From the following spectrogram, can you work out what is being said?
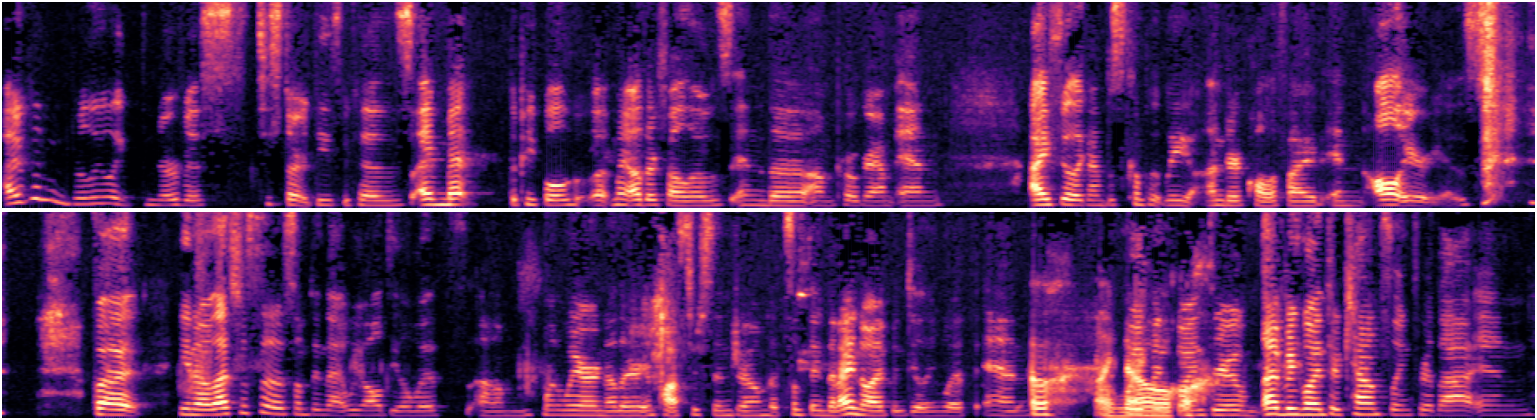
I've been really like nervous to start these because I've met the people, uh, my other fellows in the um, program, and I feel like I'm just completely underqualified in all areas. but you know, that's just uh, something that we all deal with um, one way or another. Imposter syndrome. That's something that I know I've been dealing with, and Oh, I we've been going through. I've been going through counseling for that, and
